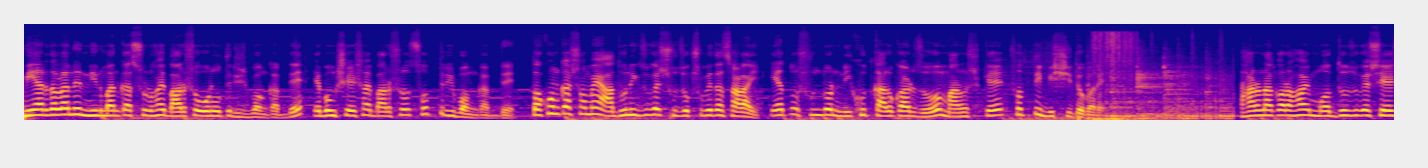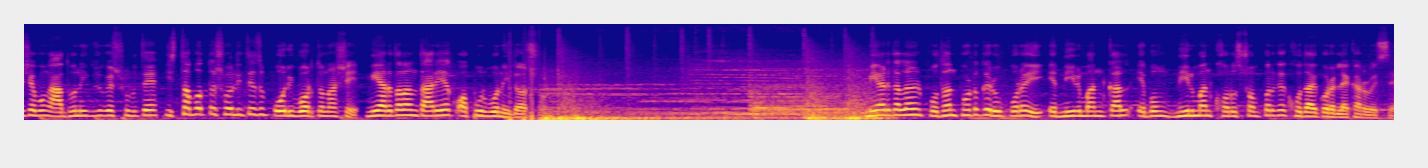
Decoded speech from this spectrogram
মিয়ার দালানের নির্মাণ কাজ শুরু হয় বারোশো উনত্রিশ বঙ্গাব্দে এবং শেষ হয় বারোশো ছত্রিশ বঙ্গাব্দে। তখনকার সময় আধুনিক যুগের সুযোগ সুবিধা ছাড়াই এত সুন্দর নিখুঁত কারুকার্য মানুষকে সত্যি বিস্মিত করে। ধারণা করা হয় মধ্যযুগের শেষ এবং আধুনিক যুগের শুরুতে স্থাপত্য শৈলীতে যে পরিবর্তন আসে, মিয়ার দালান তারই এক অপূর্ব নিদর্শন। মিয়ার দালানের প্রধান ফটকের উপরেই এর নির্মাণকাল এবং নির্মাণ খরচ সম্পর্কে খোদাই করে লেখা রয়েছে।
